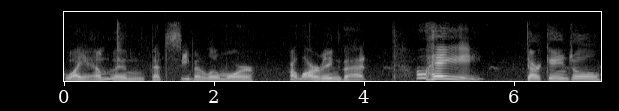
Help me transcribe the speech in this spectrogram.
who I am, and that's even a little more alarming that, oh hey, Dark Angel,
